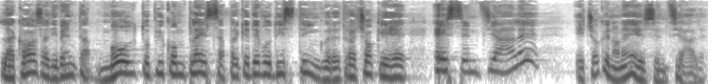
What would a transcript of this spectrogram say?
la cosa diventa molto più complessa perché devo distinguere tra ciò che è essenziale e ciò che non è essenziale.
